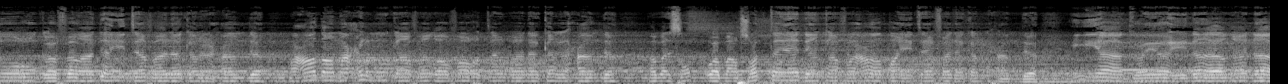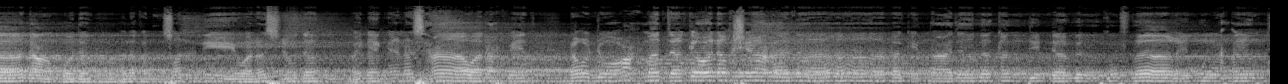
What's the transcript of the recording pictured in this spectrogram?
نورك فهديت فلك الحمد. وعظم حلمك فغفرت فلك الحمد. وبسطت يدك فأعطيت فلك الحمد. إياك يا إلهنا نعبد. فلك نصلي ونسجد. وإليك نسعى ونحفظ نرجو رحمتك ونخشى عذابك. إن عذابك الجد بالكفار ملحق.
